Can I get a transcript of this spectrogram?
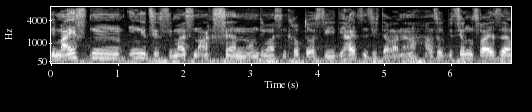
die meisten Indizes, die meisten Aktien und die meisten Kryptos, die, die halten sich daran. Ja? Also beziehungsweise,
